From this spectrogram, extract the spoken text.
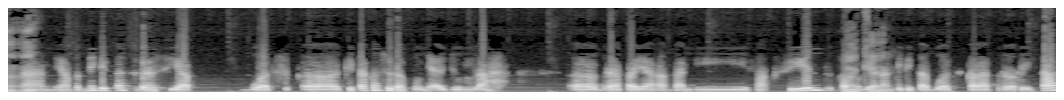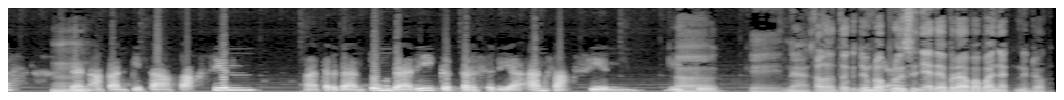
Uh-huh. Dan yang penting kita sudah siap buat uh, kita kan sudah punya jumlah uh, berapa yang akan divaksin. Kemudian okay. nanti kita buat skala prioritas mm-hmm. dan akan kita vaksin uh, tergantung dari ketersediaan vaksin gitu. Oke. Okay. Nah kalau untuk jumlah ya. ada berapa banyak nih dok?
